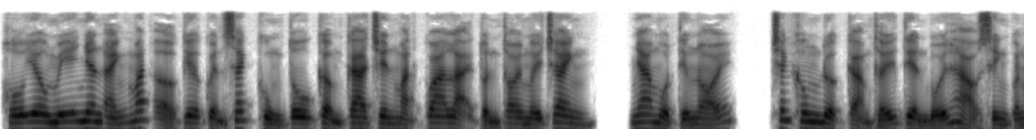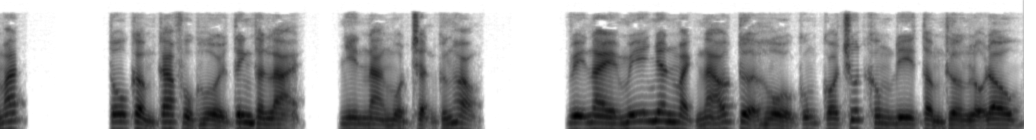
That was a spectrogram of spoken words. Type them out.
Hồ yêu mỹ nhân ánh mắt ở kia quyển sách cùng tô cẩm ca trên mặt qua lại tuần toi mấy tranh, nha một tiếng nói, trách không được cảm thấy tiền bối hảo sinh quen mắt. Tô cẩm ca phục hồi tinh thần lại, nhìn nàng một trận cứng họng. Vị này mỹ nhân mạch não tựa hồ cũng có chút không đi tầm thường lộ đâu.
